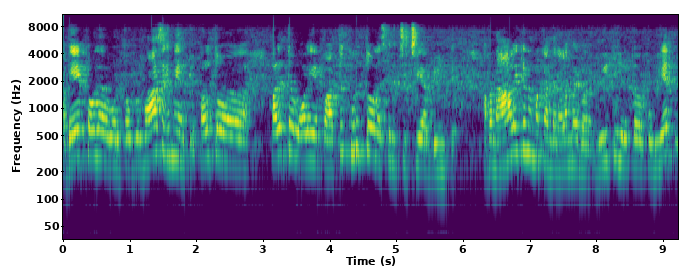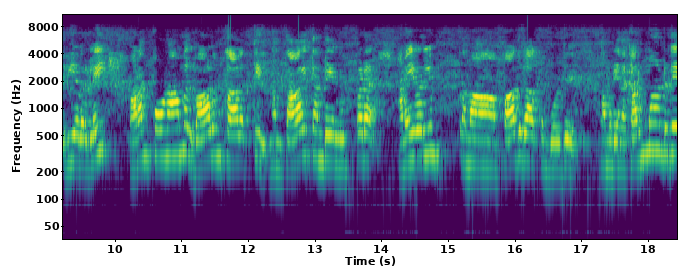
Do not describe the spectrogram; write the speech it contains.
அதே போல் ஒரு ப- வாசகமே இருக்குது பழுத்தோ பழுத்த ஓலையை பார்த்து குருத்தோலை சிரிச்சிச்சு அப்படின்ட்டு. அப்போ நாளைக்கு நமக்கு அந்த நிலைமை வரும். வீட்டில் இருக்கக்கூடிய பெரியவர்களை மனம் கோணாமல் வாழும் காலத்தில் நம் தாய் தந்தையர் உட்பட அனைவரையும் நம்ம பாதுகாக்கும் பொழுது நம்முடைய அந்த கர்மான்றதே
